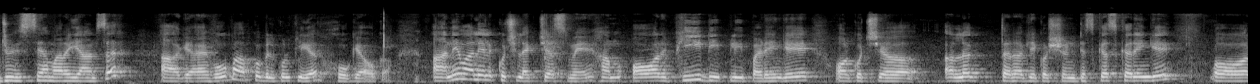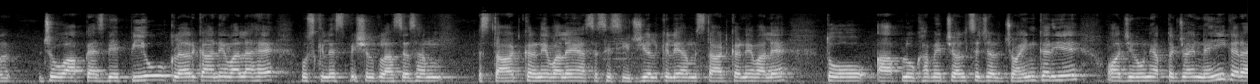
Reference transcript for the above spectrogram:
जो इससे हमारा ये आंसर आ गया है। होप आपको बिल्कुल क्लियर हो गया होगा। आने वाले कुछ लेक्चर्स में हम और भी डीपली पढ़ेंगे और कुछ अलग तरह के क्वेश्चन डिस्कस करेंगे और जो आपका एस बी आई क्लर्क आने वाला है, उसके लिए स्पेशल क्लासेस हम स्टार्ट करने वाले हैं एस एस सी के लिए हम स्टार्ट करने वाले हैं। तो आप लोग हमें जल्द से जल्द ज्वाइन करिए और जिन्होंने अब तक ज्वाइन नहीं करा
